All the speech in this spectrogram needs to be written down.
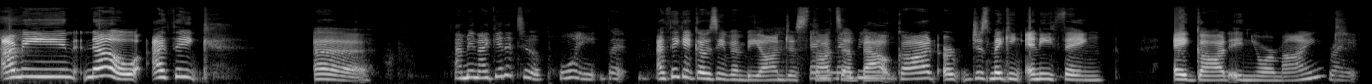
I mean, no, I think uh I mean, I get it to a point, but I think it goes even beyond just thoughts maybe- about God or just making anything a god in your mind. right.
